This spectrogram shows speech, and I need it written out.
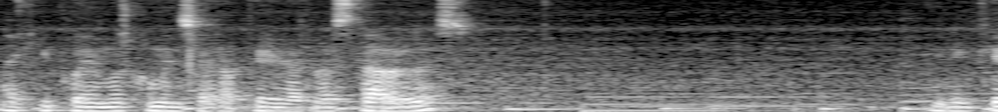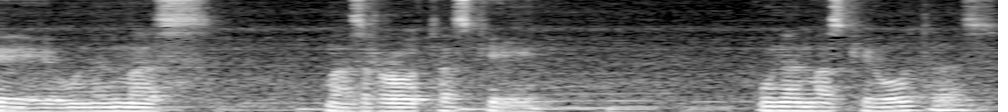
aquí podemos comenzar a pegar las tablas. Miren que dejé unas más más rotas que unas más que otras.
